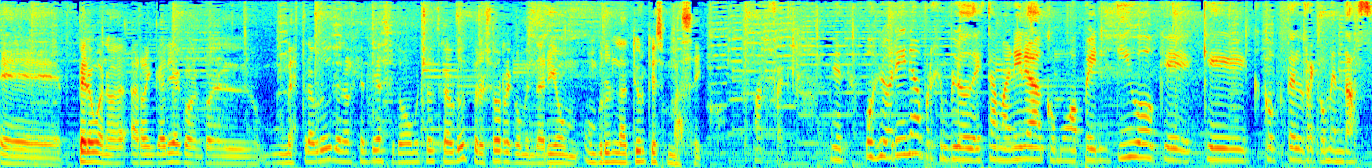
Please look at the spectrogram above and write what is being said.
Eh, pero bueno, arrancaría con, con el un extra brut. En Argentina se toma mucho extra brut, pero yo recomendaría un, un brut nature que es más seco. Perfecto. Bien. Vos, Lorena, por ejemplo, de esta manera como aperitivo, ¿qué, qué cóctel recomendás?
